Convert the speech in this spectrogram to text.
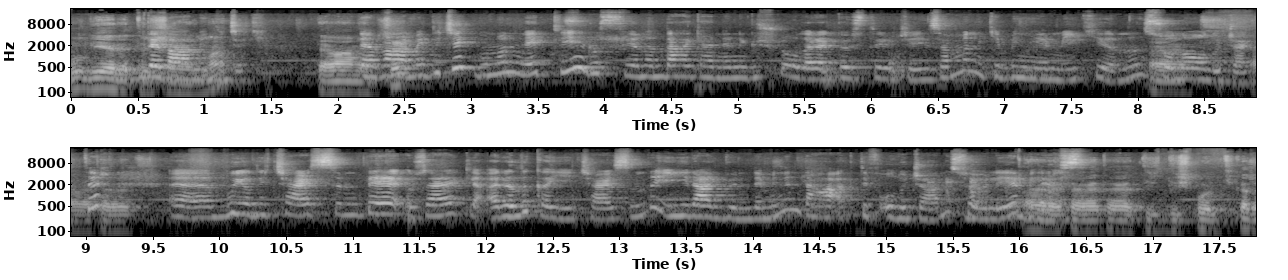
Bu bir yere taşınır Devam mı? edecek. Devam edecek. Devam edecek. Bunun netliği Rusya'nın daha kendini güçlü olarak göstereceği zaman 2022 yılının sonu Evet, olacaktır. Evet, evet. Ee, bu yıl içerisinde özellikle Aralık ayı içerisinde İran gündeminin daha aktif olacağını söyleyebiliriz. Evet evet evet dış, politikada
